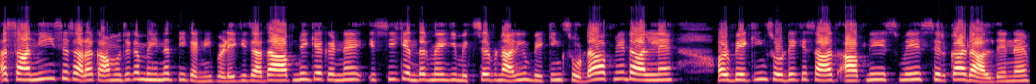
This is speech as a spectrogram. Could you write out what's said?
आसानी से सारा काम हो जाएगा, मेहनत नहीं करनी पड़ेगी ज़्यादा। आपने क्या करना है, इसी के अंदर मैं ये मिक्सचर बना रही हूँ। बेकिंग सोडा आपने डालना है और बेकिंग सोडे के साथ आपने इसमें सिरका डाल देना है।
